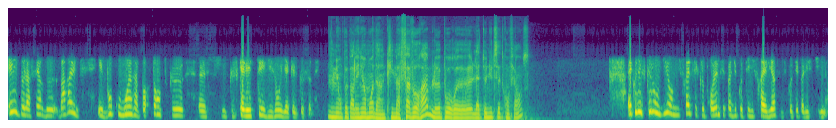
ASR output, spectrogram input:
et de l'affaire de Bahreïn est beaucoup moins importante que, euh, ce qu'elle était, disons, il y a quelques semaines. Mais on peut parler néanmoins d'un climat favorable pour euh, la tenue de cette conférence? Écoutez, ce que l'on dit en Israël, c'est que le problème, c'est pas du côté israélien, c'est du côté palestinien.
